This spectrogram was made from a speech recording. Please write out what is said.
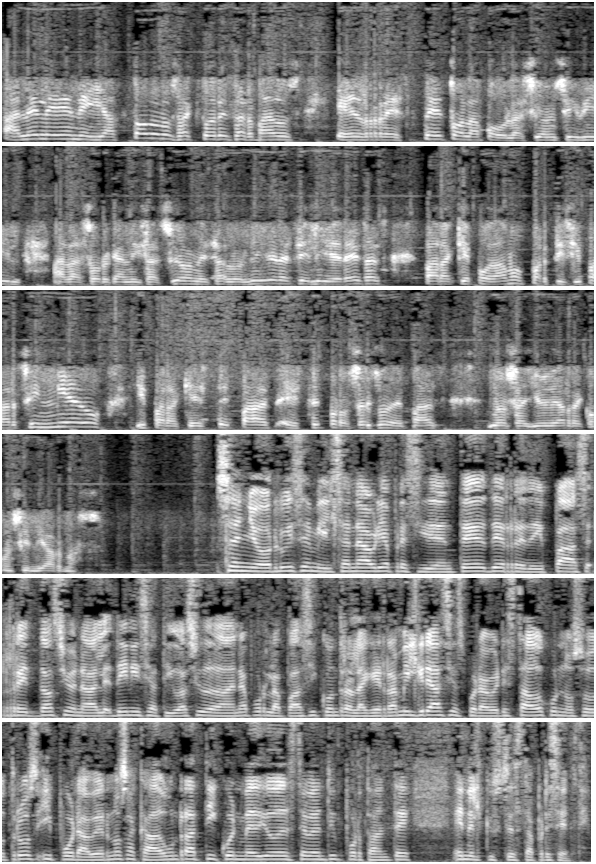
al ELN y a todos los actores armados el respeto a la población civil, a las organizaciones, a los líderes y lideresas, para que podamos participar sin miedo y para que que este, paz, este proceso de paz nos ayude a reconciliarnos. Señor Luis Emil Sanabria, presidente de Red Paz, Red Nacional de Iniciativa Ciudadana por la Paz y contra la Guerra, mil gracias por haber estado con nosotros y por habernos sacado un ratico en medio de este evento importante en el que usted está presente.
